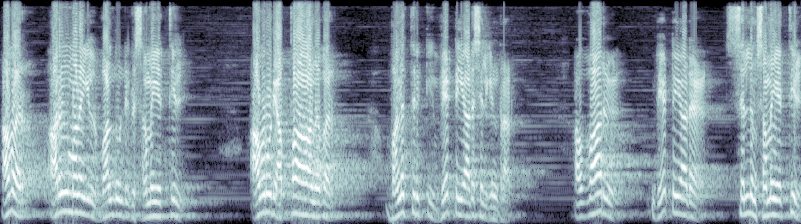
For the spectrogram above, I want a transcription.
அவர் அரண்மனையில் வாழ்ந்து கொண்டிருக்கிற சமயத்தில் அவருடைய அப்பாவானவர் வனத்திற்கு வேட்டையாட செல்கின்றார். அவ்வாறு வேட்டையாட செல்லும் சமயத்தில்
